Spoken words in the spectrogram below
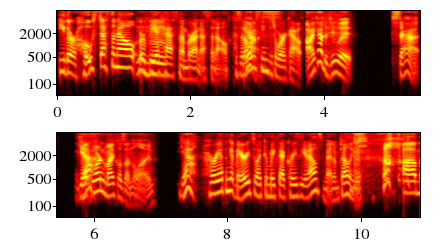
either host SNL or be a Mhm. cast member on SNL because it always seems to work out. I got to do it. Stat. Yeah. Get Lorne Michaels on the line. Yeah, hurry up and get married so I can make that crazy announcement. I'm telling you. um,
